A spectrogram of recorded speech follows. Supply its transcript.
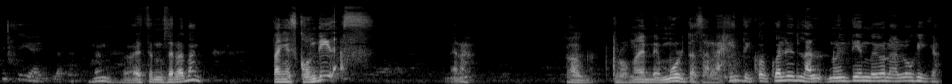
Sí, sí, hay placas. Bueno, a este no se las dan. Están escondidas. Mira. Para prometerle multas a la gente. ¿Cuál, cuál es la.? No entiendo yo la lógica.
